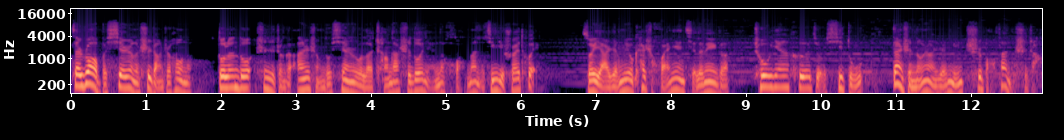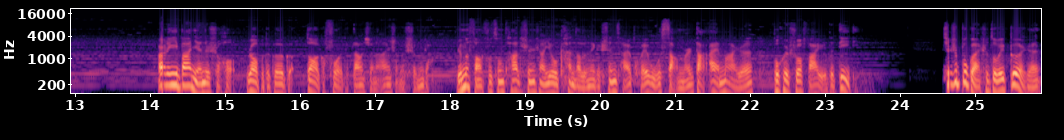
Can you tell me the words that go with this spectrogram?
在 Rob 卸任了市长之后呢，多伦多甚至整个安省都陷入了长达十多年的缓慢的经济衰退，所以啊，人们又开始怀念起了那个抽烟、喝酒、吸毒。但是能让人民吃饱饭的市长。二零一八年的时候，Rob 的哥哥 Dog Ford 当选了安省的省长，人们仿佛从他的身上又看到了那个身材魁梧、嗓门大、爱骂人、不会说法语的弟弟。其实，不管是作为个人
